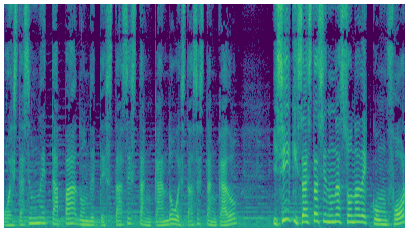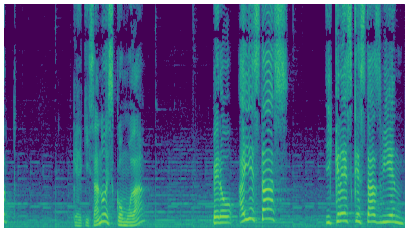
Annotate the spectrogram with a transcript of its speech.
¿O estás en una etapa donde te estás estancando o estás estancado? Y sí, quizá estás en una zona de confort que quizá no es cómoda, pero ahí estás y crees que estás bien,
